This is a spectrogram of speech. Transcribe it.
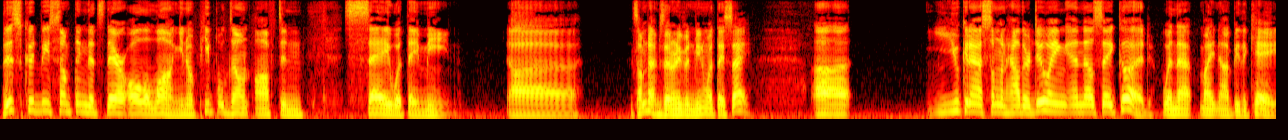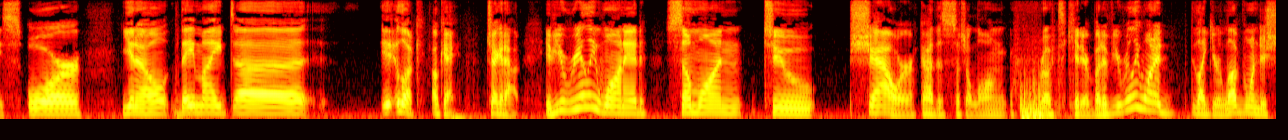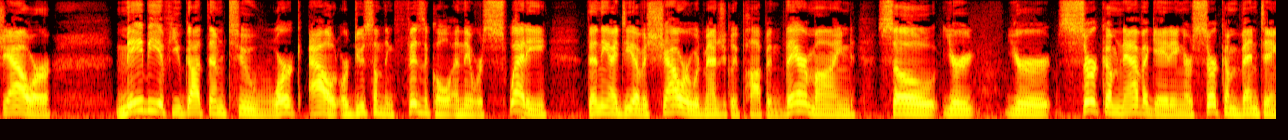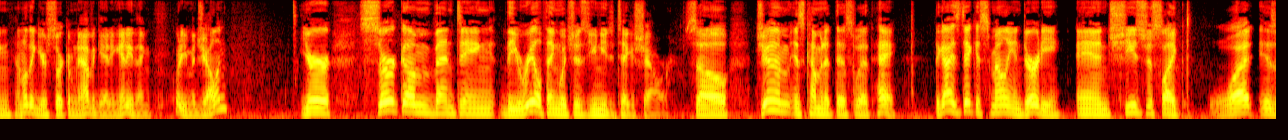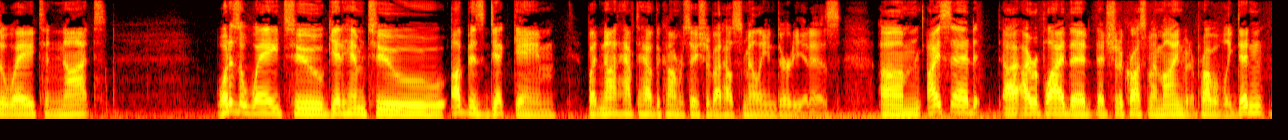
This could be something that's there all along. You know, people don't often say what they mean. Uh, sometimes they don't even mean what they say. Uh, you can ask someone how they're doing and they'll say good when that might not be the case. Or, you know, they might, uh, it, look, okay, check it out if you really wanted someone to shower, God, this is such a long road to get here, but if you really wanted like your loved one to shower, maybe if you got them to work out or do something physical and they were sweaty, then the idea of a shower would magically pop in their mind. So you're you're circumnavigating or circumventing. I don't think you're circumnavigating anything. What are you, Magellan? You're circumventing the real thing, which is you need to take a shower. So Jim is coming at this with, hey, the guy's dick is smelly and dirty. And she's just like, what is a way to not. What is a way to get him to up his dick game, but not have to have the conversation about how smelly and dirty it is? Um, I said, uh, I replied that that should have crossed my mind, but it probably didn't.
